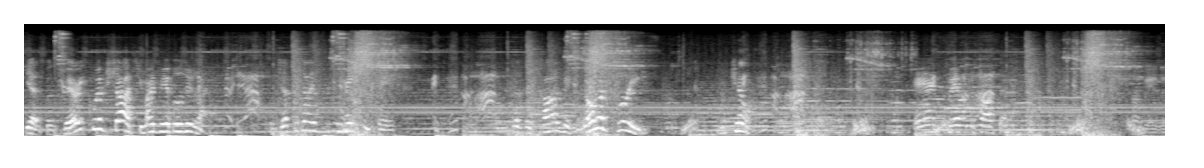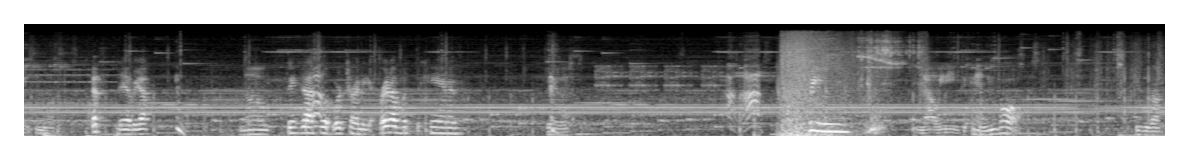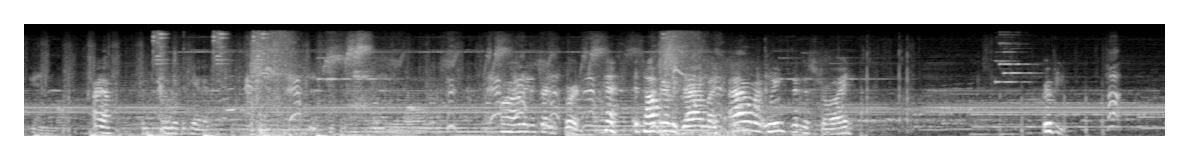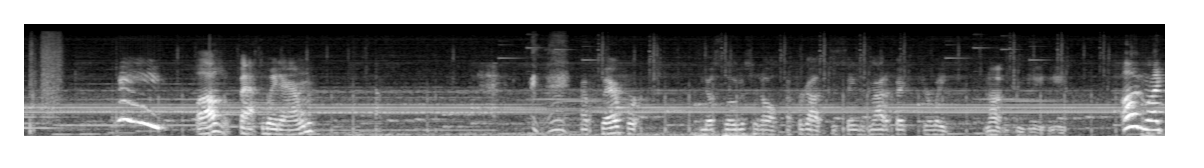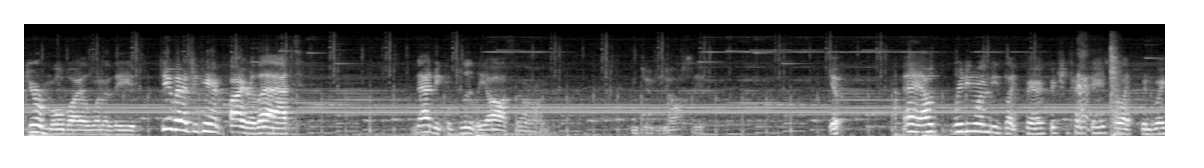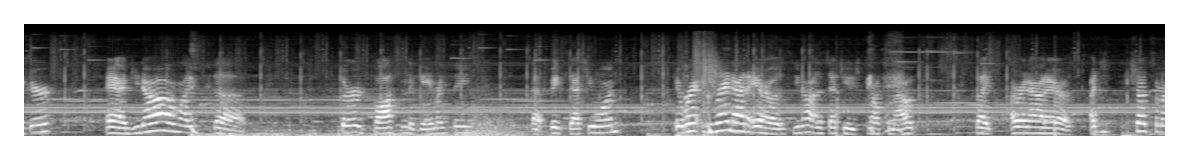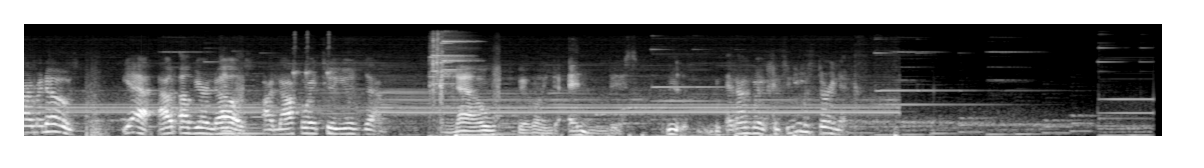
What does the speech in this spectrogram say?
Yes, with very quick shots, you might be able to do that. And just because I freaking hate these things, because they cause me so much grief, you kill them. And fail in the process. Okay, there's some more. Yep, there we go. No. I think that's what we're trying to get rid of with the cannon. Bing! Now we need the cannonball. People got the cannonball. I know. I'm just gonna move the cannon. Oh, let me destroy this bird. it's hopping on the ground like, oh, my wing's been destroyed. Rupee. Whee! Well, that was a fast way down. A fair for no slowness at all. I forgot this thing does not affect your weight. Not completely. Unlike your mobile one of these. Too bad you can't fire that. That'd be completely awesome. Until you lost it. Yep. Hey, I was reading one of these like fan fiction type things for like Wind Waker, and you know how like the third boss in the game, I think, that big statue one, it ran he ran out of arrows. You know how the statue shot some out? Like I ran out of arrows. I just shot some out of my nose. Yeah, out of your nose. I'm not going to use them. now we're going to end this. And I'm going to continue my story next.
